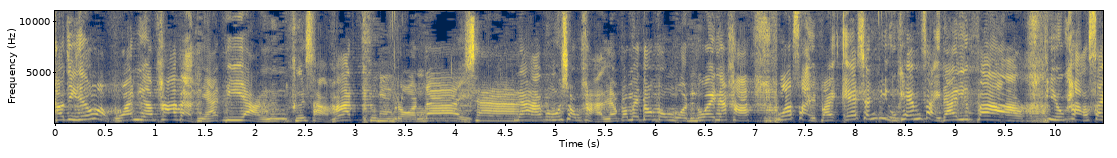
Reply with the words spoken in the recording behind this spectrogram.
เอาจริงๆต้องบอกว่าเนื้อผ้าแบบเนี้ยดีอย่างหนึ่งคือสามารถคุมร้อนได้ใช่ นะคะคุณผู้ชมค่ะแล้วก็ไม่ต้องกังวลด้วยนะคะ ว่าใส่ไปเอ๊ะฉันผิวเข้มใส่ได้หรือเปล่า ผิวขาวใส่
